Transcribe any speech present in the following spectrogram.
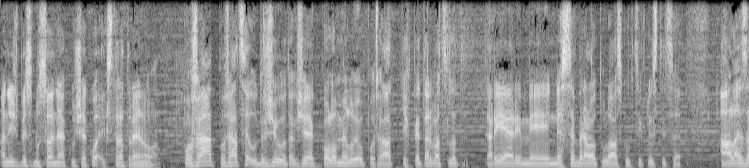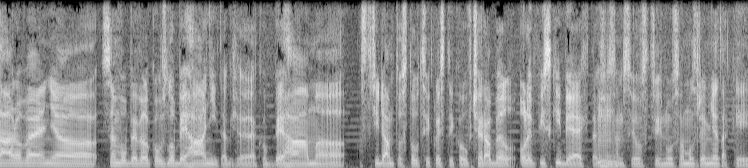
aniž bys musel nějak už jako extra trénovat. Pořád, pořád se udržuju, takže kolo miluju pořád. Těch 25 let kariéry mi nesebralo tu lásku k cyklistice, ale zároveň uh, jsem objevil kouzlo běhání, takže jako běhám a střídám to s tou cyklistikou. Včera byl olympijský běh, takže Mhm. jsem si ho střihnul samozřejmě taky.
